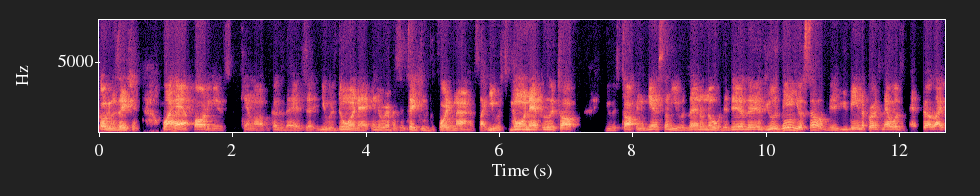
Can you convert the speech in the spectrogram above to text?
Organization. What I have fought against Kinlaw because of that is that you was doing that in the representation of the 49ers. Like you was doing that hood talk. You was talking against them. You was letting them know what the deal is. You was being yourself. You being the person that was that felt like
